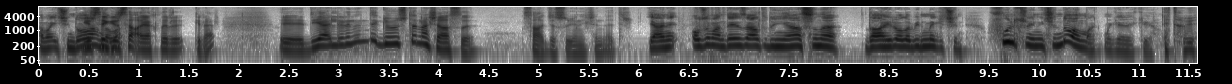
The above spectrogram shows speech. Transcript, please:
Ama içinde olan Girse var. girse ayakları girer. Ee, diğerlerinin de göğüsten aşağısı sadece suyun içindedir. Yani o zaman denizaltı dünyasına dahil olabilmek için full suyun içinde olmak mı gerekiyor? E tabi.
